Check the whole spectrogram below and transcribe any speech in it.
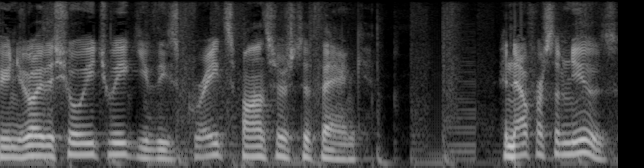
you enjoy the show each week, you have these great sponsors to thank. And now for some news.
